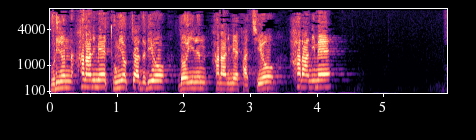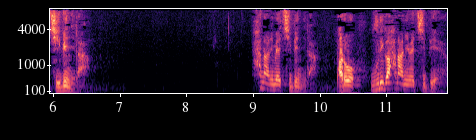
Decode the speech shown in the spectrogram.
우리는 하나님의 동역자들이요 너희는 하나님의 밭이요 하나님의 집이니라. 하나님의 집이니라. 바로 우리가 하나님의 집이에요.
